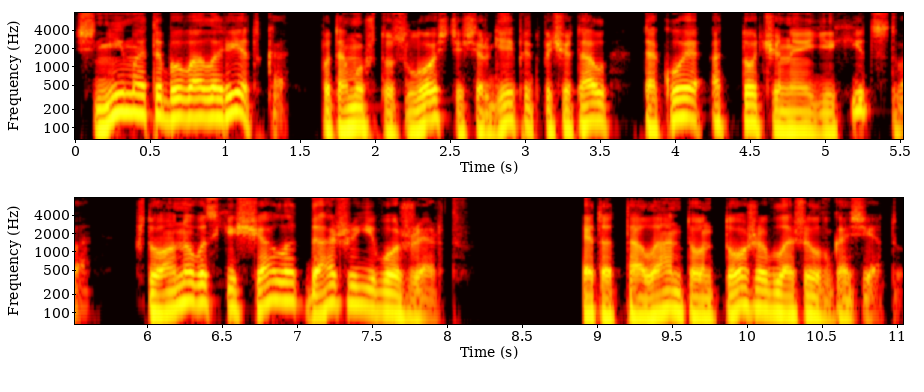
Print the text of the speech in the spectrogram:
С ним это бывало редко, потому что злости Сергей предпочитал такое отточенное ехидство, что оно восхищало даже его жертв. Этот талант он тоже вложил в газету.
